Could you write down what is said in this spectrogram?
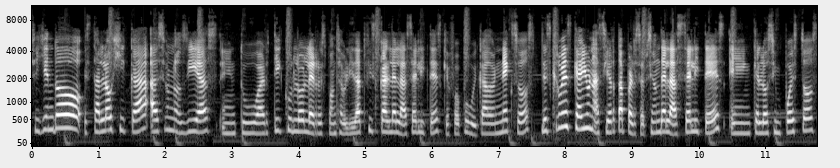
Siguiendo esta lógica, hace unos días en tu artículo La responsabilidad fiscal de las élites, que fue publicado en Nexos, describes que hay una cierta percepción de las élites en que los impuestos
